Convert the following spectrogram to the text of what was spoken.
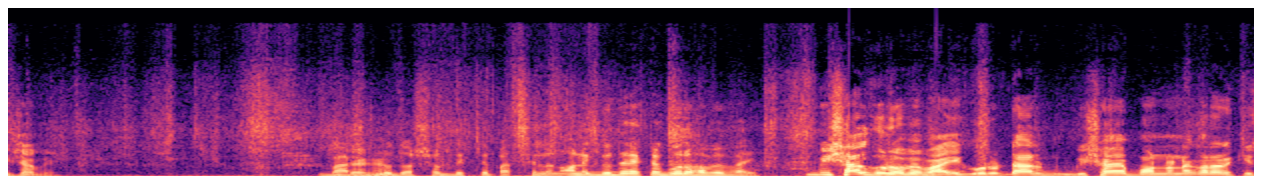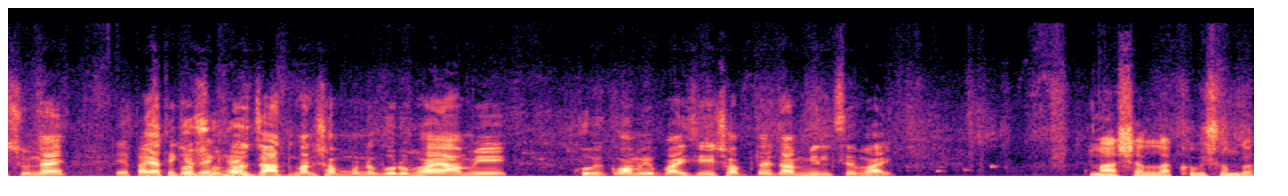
হিসাবে। বাটগুলো দর্শক দেখতে পাচ্ছিলেন অনেক দুধের একটা গরু হবে ভাই। বিশাল গরু হবে ভাই গরুটার বিষয়ে বর্ণনা করার কিছু নাই। এত সুন্দর জাতমান সম্পন্ন গরু ভাই আমি খুবই কমই পাইছি এই সপ্তাহে যা মিলছে ভাই। মাশাআল্লাহ খুবই সুন্দর।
